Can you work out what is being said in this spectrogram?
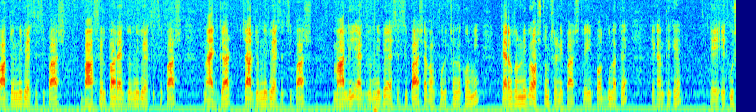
পাঁচজন নিবে এসএসসি পাস বাস হেল্পার একজন নিবে এসএসসি পাস নাইট গার্ড চারজন নিবে এসএসসি পাস মালি একজন নিবে এসএসসি পাস এবং পরিচ্ছন্ন কর্মী তেরো জন নিবে অষ্টম শ্রেণি পাস তো এই পদগুলোতে এখান থেকে একুশ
